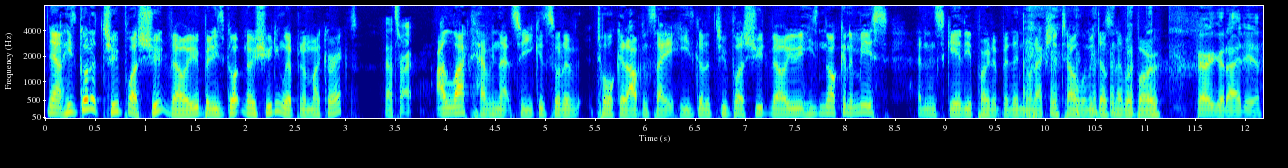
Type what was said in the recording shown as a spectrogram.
Now he's got a two plus shoot value, but he's got no shooting weapon. Am I correct? That's right. I liked having that, so you could sort of talk it up and say he's got a two plus shoot value. He's not going to miss, and then scare the opponent, but then not actually tell them he doesn't have a bow. Very good idea.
